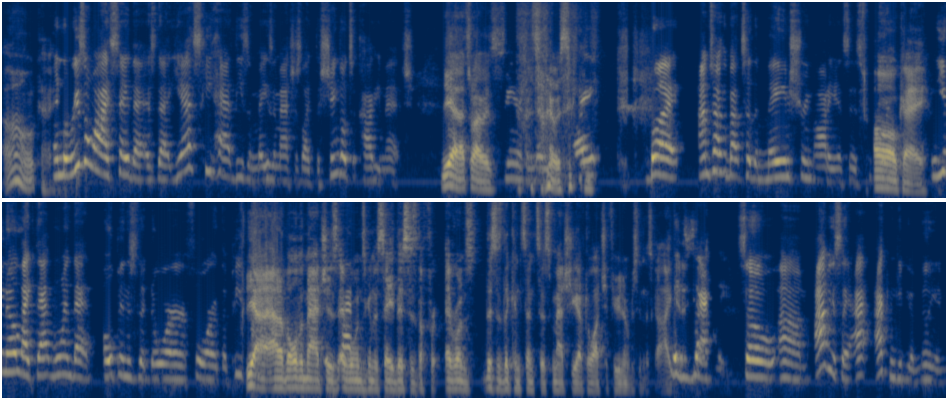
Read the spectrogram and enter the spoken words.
Oh, okay. And the reason why I say that is that yes, he had these amazing matches like the Shingo Takagi match. Yeah, that's what I was. What I was. right? But I'm talking about to the mainstream audiences. Oh, okay. You know, like that one that opens the door for the people. Yeah, out of all the matches, Exactly. everyone's gonna say this is the fir- everyone's this is the consensus match you have to watch if you've never seen this guy. Get it. Exactly. So um obviously I, I can give you a million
